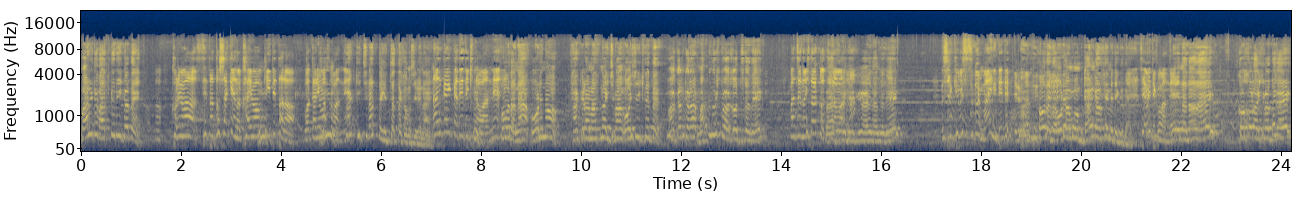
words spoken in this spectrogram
丸かかでいこうぜ。あこれは瀬田と鮭の会話を聞いてたらわかりますわうんさねっきちらっと言っちゃったかもしれない。何回か出てきたわね。そうだな俺の桜マスの一番美味しい季節。わかるかな丸の人はこっちだぜバチの人はこっちだわ。なは逆側なんだぜ鮭節すごい前に出てってるわね。そうだぜ俺はもうガンガン攻めていくぜ。攻めてくわみねんなどうだい？心は決まったかい？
